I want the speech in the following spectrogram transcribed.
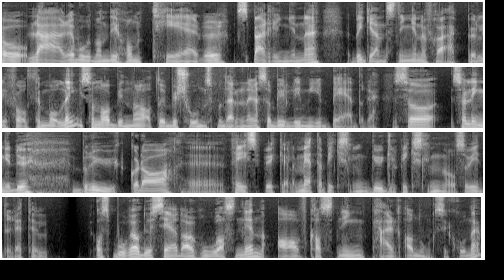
og lære hvordan de håndterer sperringene, begrensningene fra Apple i forhold til måling, så nå begynner attribusjonsmodellene deres å bli mye bedre. Så, så lenge du bruker da Facebook eller Metapixelen, Google Pixelen osv. til å spore, og du ser da ROAS-en din, avkastning per annonsekrone,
